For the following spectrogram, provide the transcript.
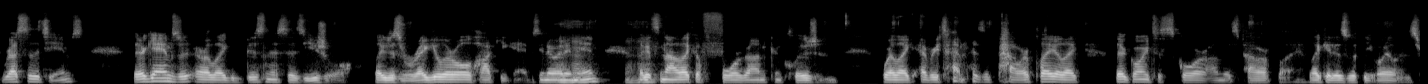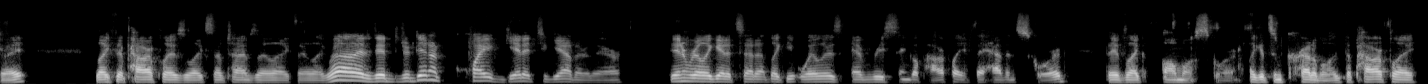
rest of the teams their games are, are like business as usual like just regular old hockey games you know what mm-hmm. i mean mm-hmm. like it's not like a foregone conclusion where like every time there's a power play like they're going to score on this power play like it is with the oilers right like their power plays are like sometimes they're like they're like well they, did, they didn't quite get it together there didn't really get it set up. Like the Oilers, every single power play, if they haven't scored, they've like almost scored. Like it's incredible. Like the power play,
